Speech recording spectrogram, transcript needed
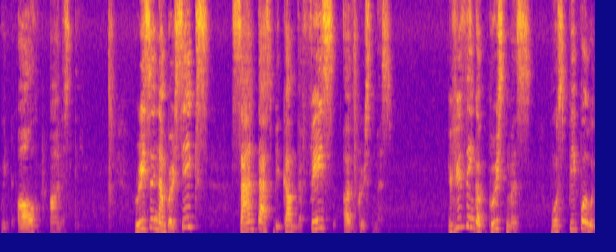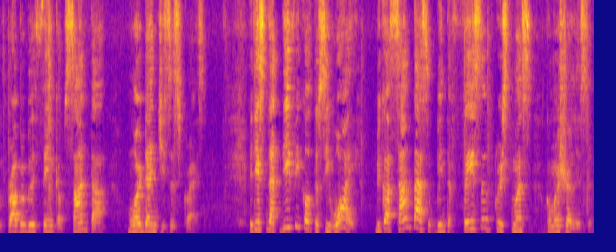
with all honesty. Reason number six Santa has become the face of Christmas. If you think of Christmas, most people would probably think of Santa more than Jesus Christ. It is not difficult to see why, because Santa has been the face of Christmas commercialism.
